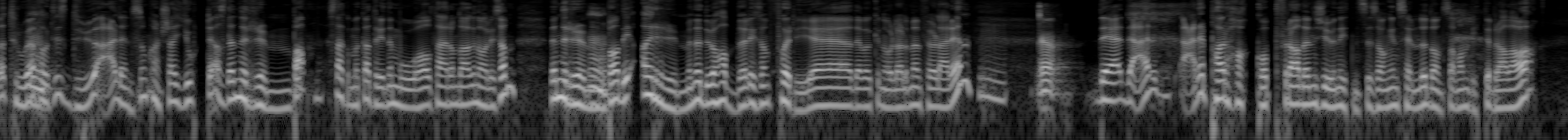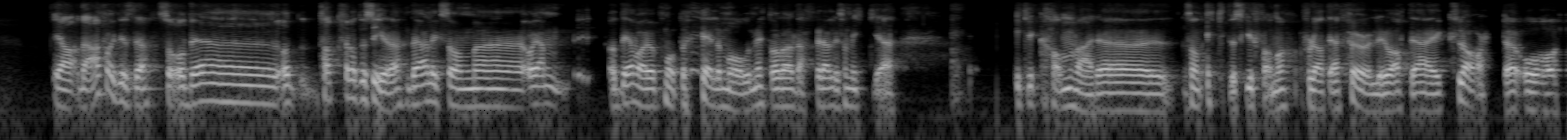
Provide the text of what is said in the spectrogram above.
Og da tror jeg Mm. faktisk du er den som kanskje har gjort det. Altså Den rømbaen. Snakka med Katrine Moholt her om dagen òg, liksom. Den rømba, de armene du hadde liksom forrige Det var ikke nå, Lalle, men før der igjen. Mm. Ja. Det, det er, er et par hakk opp fra den 2019-sesongen, selv om du dansa vanvittig bra da òg. Ja, det er faktisk det. Så, og det. Og takk for at du sier det. Det er liksom eh, og, jeg, og det var jo på en måte hele målet mitt, og det er derfor jeg liksom ikke ikke kan være sånn ekte skuffa nå. For jeg føler jo at jeg klarte å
